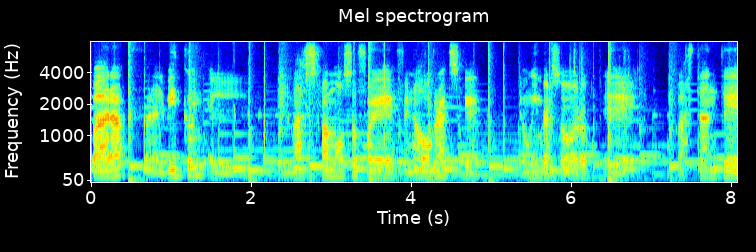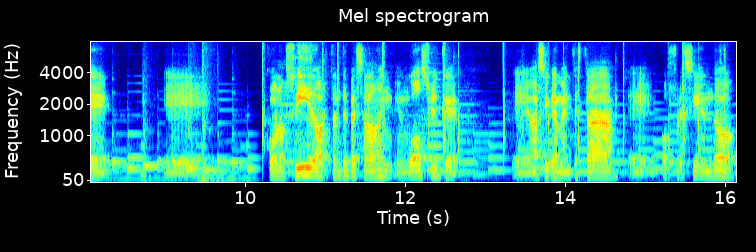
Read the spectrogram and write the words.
para, para el Bitcoin. El, el más famoso fue Fenovgrads, que un inversor eh, bastante eh, conocido, bastante pesado en, Wall Street, que eh, básicamente está ofreciendo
